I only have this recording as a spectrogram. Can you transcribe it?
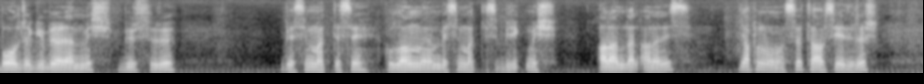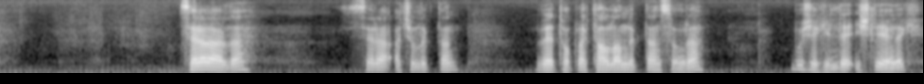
bolca gübrelenmiş bir sürü besin maddesi, kullanılmayan besin maddesi birikmiş alandan analiz yapılmaması tavsiye edilir. Seralarda sera açıldıktan ve toprak tavlandıktan sonra bu şekilde işleyerek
